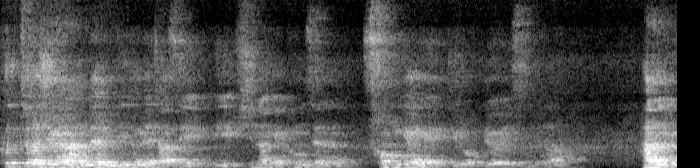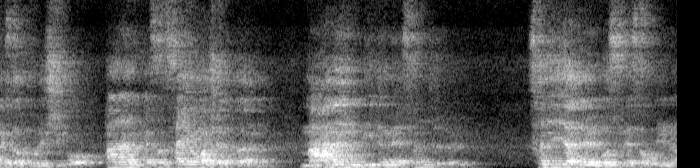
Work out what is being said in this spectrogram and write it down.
흐트러지면 안 될 믿음의 자세인 이 신앙의 품새는 성경에 기록되어 있습니다. 하나님께서 부르시고 하나님께서 사용하셨던 많은 믿음의 선조들, 선지자들의 모습에서 우리는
